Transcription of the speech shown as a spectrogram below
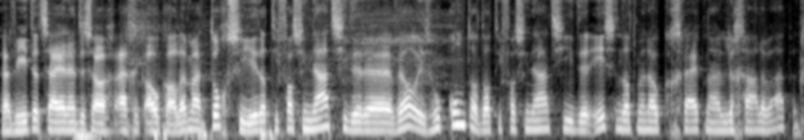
Ja, Wiert, dat zei je net dus eigenlijk ook al. Hè? Maar toch zie je dat die fascinatie er uh, wel is. Hoe komt dat, dat die fascinatie er is en dat men ook grijpt naar legale wapens?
